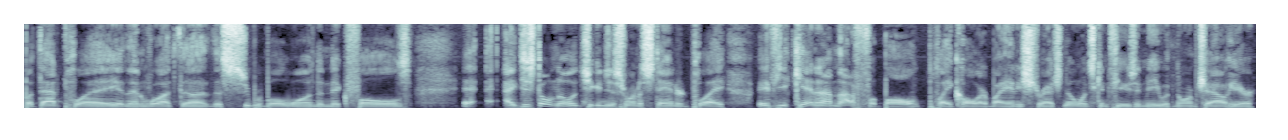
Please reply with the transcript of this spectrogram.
But that play, and then what? The, the Super Bowl one to Nick Foles. I just don't know that you can just run a standard play. If you can, and I'm not a football play caller by any stretch. No one's confusing me with Norm Chow here.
